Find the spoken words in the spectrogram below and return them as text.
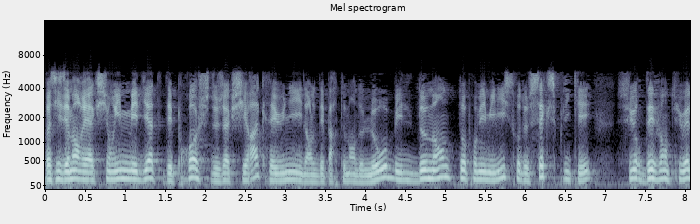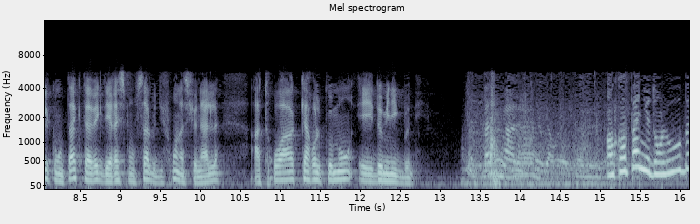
Précisément, réaction immédiate des proches de Jacques Chirac réunis dans le département de l'Aube. Ils demandent au Premier ministre de s'expliquer sur d'éventuels contacts avec des responsables du Front National. À Troyes, Carole Comon et Dominique Bonnet. En campagne dans l'Aube,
